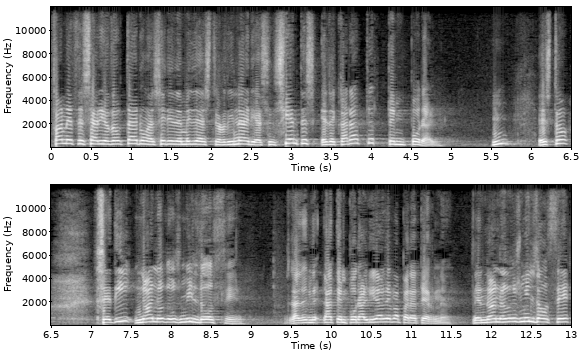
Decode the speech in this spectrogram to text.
fan necesario adoptar unha serie de medidas extraordinarias, suficientes e de carácter temporal. ¿Mm? Isto se di no ano 2012. La, temporalidade va para terna dende o ano 2012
